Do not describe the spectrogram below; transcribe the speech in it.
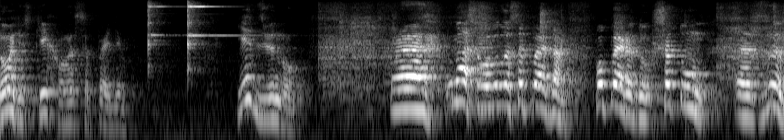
до гірських велосипедів. Є дзвінок. Е, у нашого велосипеда попереду шатун е, з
